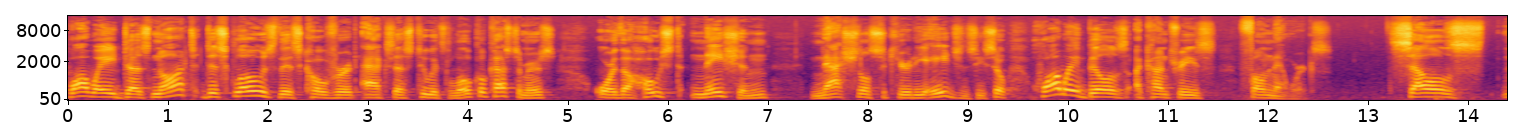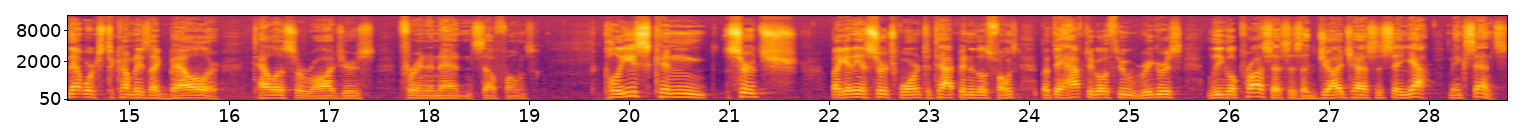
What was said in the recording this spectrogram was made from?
Huawei does not disclose this covert access to its local customers or the host nation national security agency. So Huawei builds a country's phone networks, sells networks to companies like Bell or Telus or Rogers for internet and cell phones. Police can search by getting a search warrant to tap into those phones, but they have to go through rigorous legal processes. A judge has to say, yeah, makes sense.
